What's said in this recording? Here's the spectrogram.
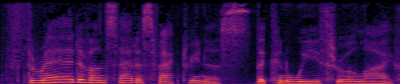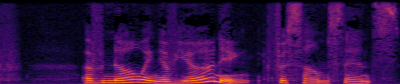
thread of unsatisfactoriness that can weave through a life, of knowing, of yearning for some sense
